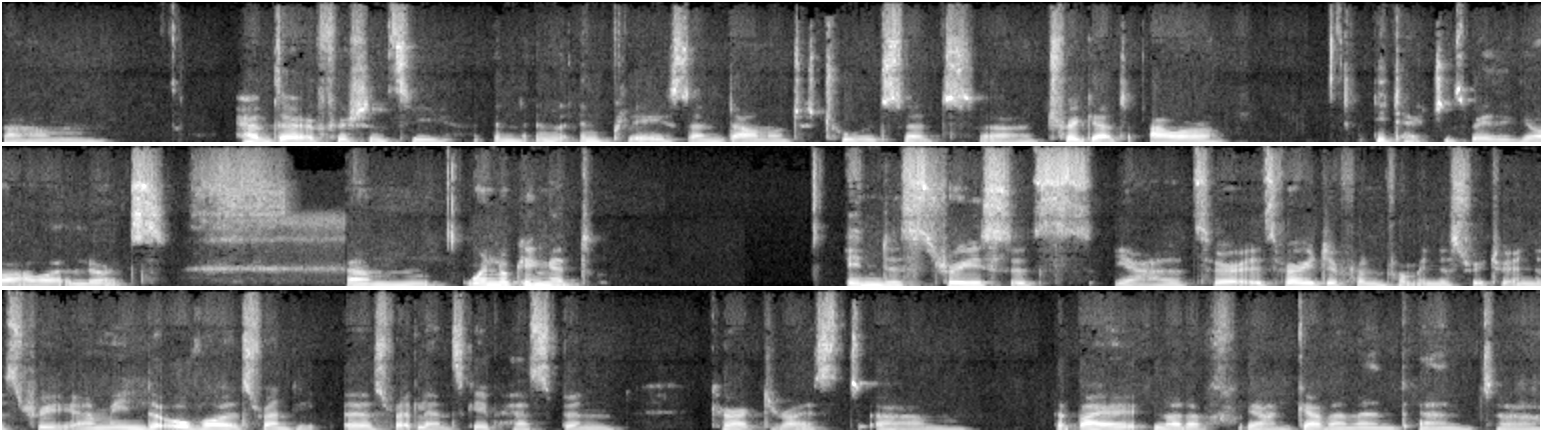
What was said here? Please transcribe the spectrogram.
um, have their efficiency in, in, in, place and download tools that uh, triggered our detections basically or our alerts. Um, when looking at industries, it's yeah, it's very it's very different from industry to industry. I mean, the overall threat, uh, threat landscape has been characterized um, by a lot of yeah, government and uh,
